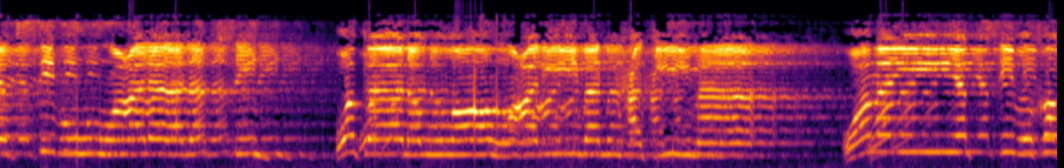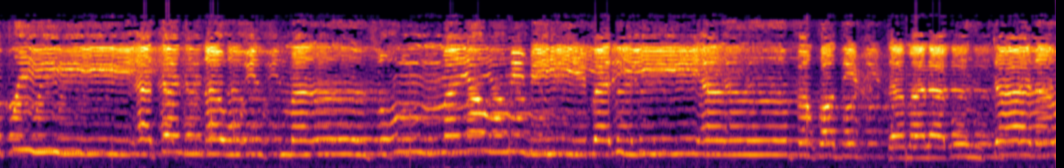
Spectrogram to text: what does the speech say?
يكسبه على نفسه وكان الله عليما حكيما. ومن يكسب خطيئة أو إثما ثم يرم به بريئا فقد احتمل بهتانا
